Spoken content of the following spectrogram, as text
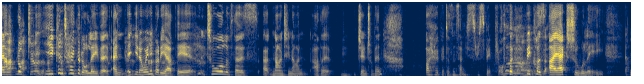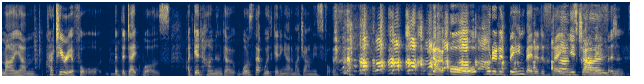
and look, Two of them. you can take it or leave it. And, you know, anybody out there, to all of those uh, 99 other gentlemen, I hope it doesn't sound disrespectful because I actually, my um, criteria for uh, the date was I'd get home and go, was that worth getting out of my jammies for? you know, or would it have been better to stay in your jammies great. and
